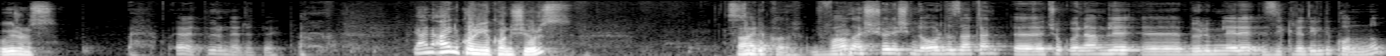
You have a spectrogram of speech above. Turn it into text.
Buyurunuz. Evet buyurun Nedret Bey. Yani aynı konuyu konuşuyoruz. Sizin Aynı bu- konu. Valla şöyle şimdi orada zaten e, çok önemli e, bölümleri zikredildi konunun.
